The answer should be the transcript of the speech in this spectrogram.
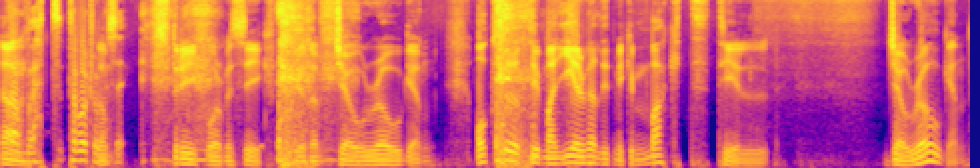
Ja. De bara, ta bort vår De- musik. Stryk vår musik på grund av Joe Rogan. Också typ man ger väldigt mycket makt till Joe Rogan.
